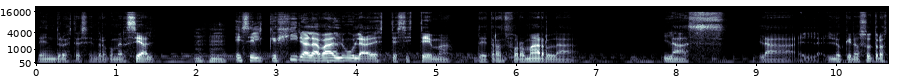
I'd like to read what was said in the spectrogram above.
dentro de este centro comercial. Es el que gira la válvula de este sistema de transformar la, las, lo que nosotros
